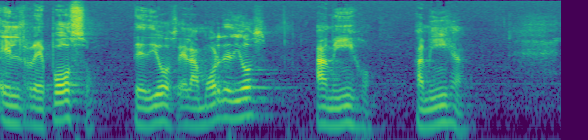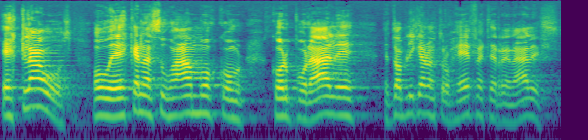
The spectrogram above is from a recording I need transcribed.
el reposo de Dios, el amor de Dios a mi hijo, a mi hija. Esclavos, obedezcan a sus amos corporales. Esto aplica a nuestros jefes terrenales.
